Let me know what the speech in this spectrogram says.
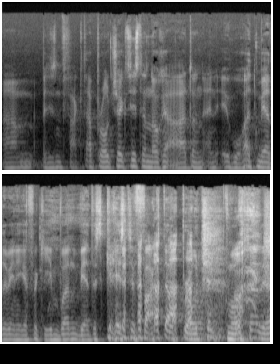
Ähm, bei diesen Fact Up Projects ist dann nachher auch dann ein Award mehr oder weniger vergeben worden, wer das größte Fact Up Project gemacht hat. Ja.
